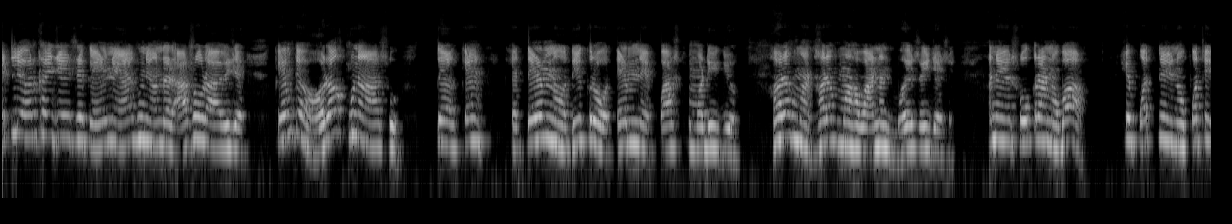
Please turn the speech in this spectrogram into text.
એટલી હરખાઈ જાય કે એને આંખની અંદર આંસુડા આવી જાય. કેમ કે હરખના આંસુ કે તેમનો દીકરો તેમને પાછો મળી ગયો. હરખમાં હરખમાં હવે આનંદ ભય થઈ જાય છે અને એ છોકરાનો બાપ, એ પત્નીનો પતિ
